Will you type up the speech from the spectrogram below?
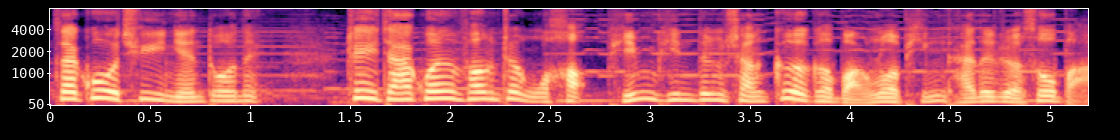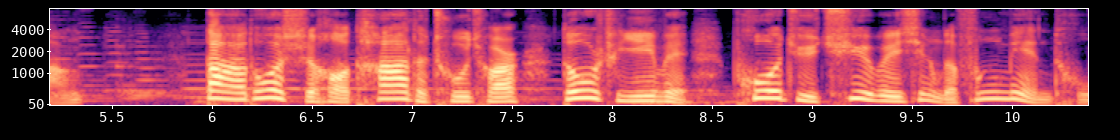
在过去一年多内，这家官方政务号频频登上各个网络平台的热搜榜。大多时候，它的出圈都是因为颇具趣味性的封面图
